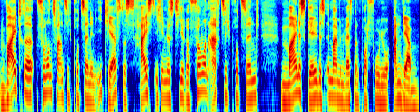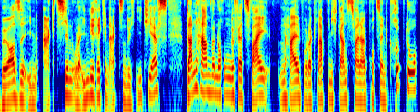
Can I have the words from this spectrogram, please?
weitere 25% in ETFs. Das heißt, ich investiere 85% meines Geldes in meinem Investmentportfolio an der Börse in Aktien oder indirekt in Aktien durch ETFs. Dann haben wir noch ungefähr zweieinhalb oder knapp nicht ganz zweieinhalb Prozent Krypto,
